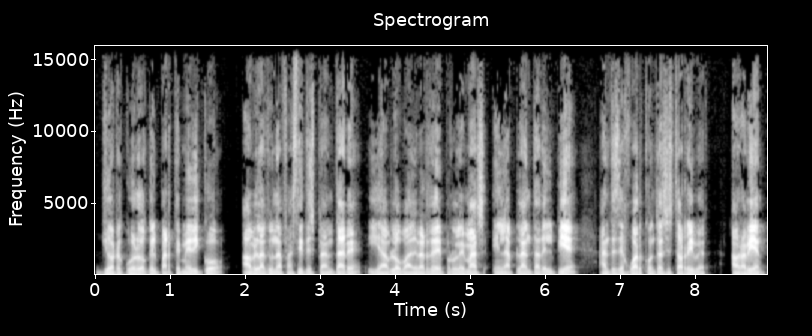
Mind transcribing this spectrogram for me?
Yo recuerdo que el parte médico habla de una fascitis plantar, ¿eh? Y hablo Valverde de problemas en la planta del pie antes de jugar contra el Sestao River. Ahora bien,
